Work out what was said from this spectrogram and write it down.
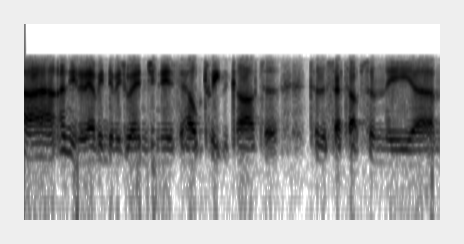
uh, and you know they have individual engineers to help tweak the car to to the setups and the um,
